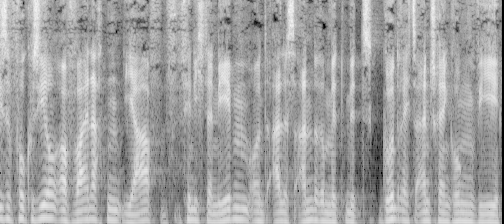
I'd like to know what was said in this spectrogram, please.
diese Fokussierung auf Weihnachten, ja, finde ich daneben und alles andere mit, mit Grundrechtseinschränkungen wie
